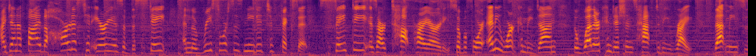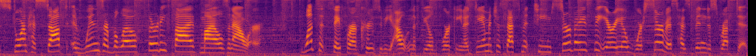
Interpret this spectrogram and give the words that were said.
identify the hardest hit areas of the state and the resources needed to fix it. Safety is our top priority, so before any work can be done, the weather conditions have to be right. That means the storm has stopped and winds are below 35 miles an hour. Once it's safe for our crews to be out in the field working, a damage assessment team surveys the area where service has been disrupted.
